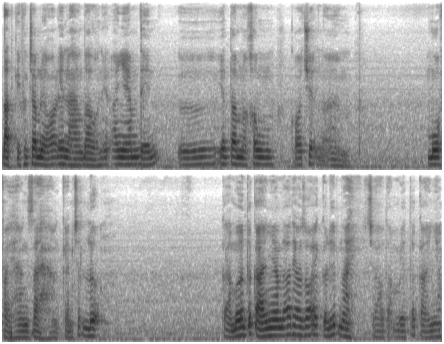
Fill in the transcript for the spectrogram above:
đặt cái phương châm đó lên là hàng đầu. Nên anh em đến cứ yên tâm là không có chuyện là mua phải hàng giả, hàng kém chất lượng cảm ơn tất cả anh em đã theo dõi clip này. Chào tạm biệt tất cả anh em.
